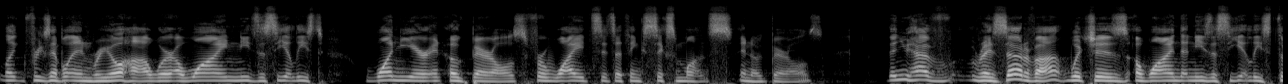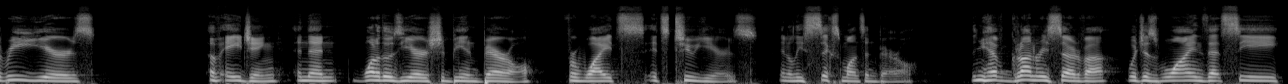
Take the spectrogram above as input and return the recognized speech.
like for example in Rioja, where a wine needs to see at least one year in oak barrels. For whites, it's I think six months in oak barrels. Then you have Reserva, which is a wine that needs to see at least three years of aging, and then one of those years should be in barrel. For whites, it's two years and at least six months in barrel. Then you have Gran Reserva, which is wines that see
